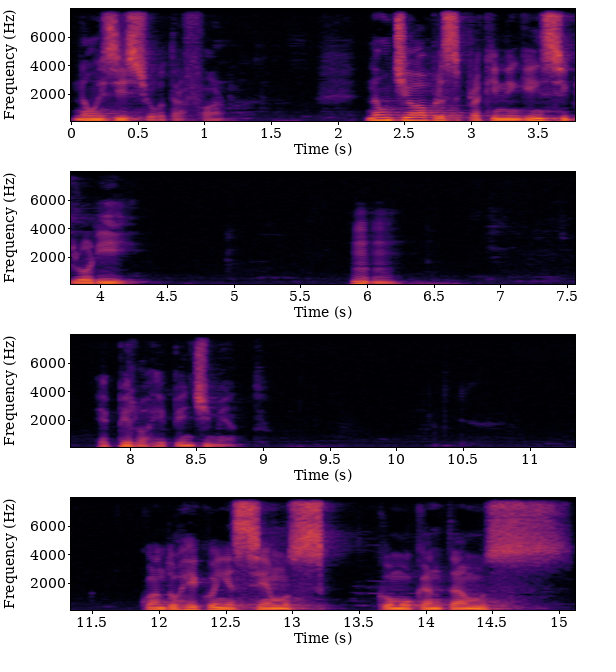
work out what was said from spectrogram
Não existe outra forma. Não de obras para que ninguém se glorie. Uh -uh. É pelo arrependimento. Quando reconhecemos, como cantamos,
